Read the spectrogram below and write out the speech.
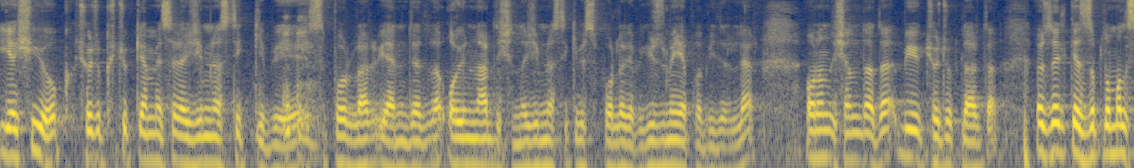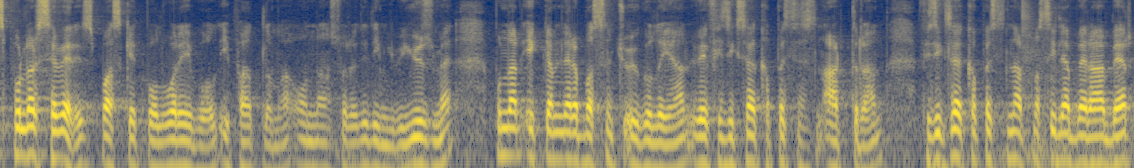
yaşı yok. Çocuk küçükken mesela jimnastik gibi sporlar yani de oyunlar dışında jimnastik gibi sporlar yapıyor. Yüzme yapabilirler. Onun dışında da büyük çocuklarda özellikle zıplamalı sporlar severiz. Basketbol, voleybol, ip atlama, ondan sonra dediğim gibi yüzme. Bunlar eklemlere basınç uygulayan ve fiziksel kapasitesini arttıran, fiziksel kapasitenin artmasıyla beraber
